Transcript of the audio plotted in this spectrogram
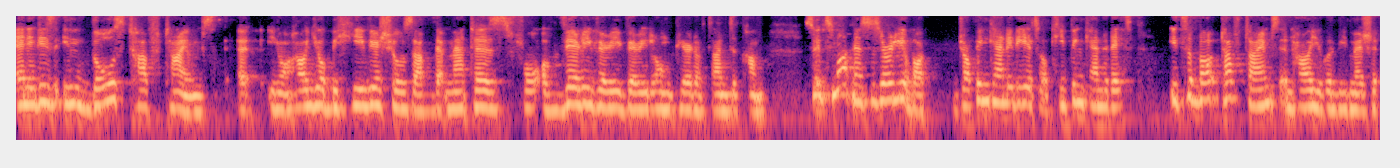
and it is in those tough times, uh, you know how your behavior shows up that matters for a very very very long period of time to come. So it's not necessarily about dropping candidates or keeping candidates. It's about tough times and how you're going to be measured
